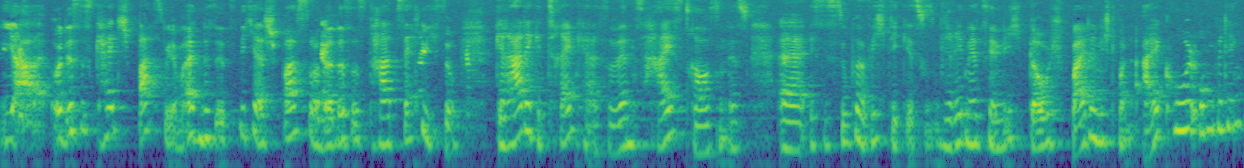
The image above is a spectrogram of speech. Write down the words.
ja und es ist kein Spaß. Wir meinen das jetzt nicht als Spaß, sondern das ist tatsächlich so. Gerade Getränke, also wenn es heiß draußen ist, äh, ist es super wichtig. wir reden jetzt hier nicht, glaube ich, beide nicht von Alkohol unbedingt,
